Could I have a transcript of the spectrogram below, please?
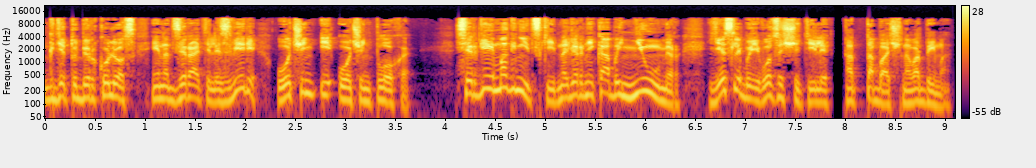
где туберкулез и надзиратели-звери, очень и очень плохо. Сергей Магнитский наверняка бы не умер, если бы его защитили от табачного дыма.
